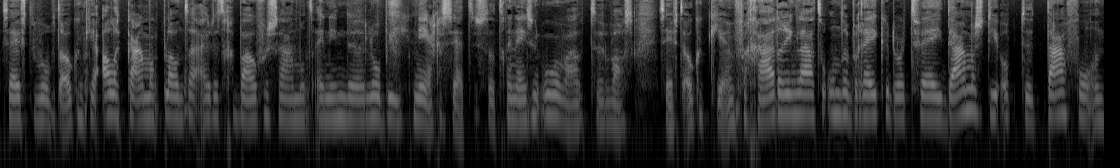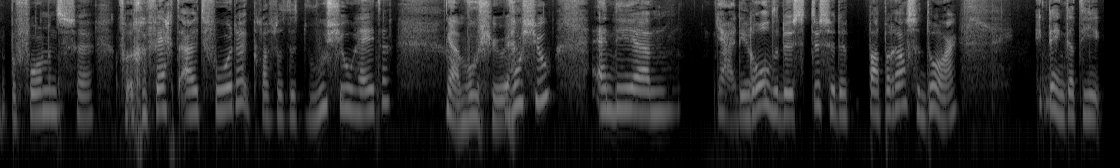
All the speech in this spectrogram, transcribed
Ze heeft bijvoorbeeld ook een keer alle kamerplanten uit het gebouw verzameld... en in de lobby neergezet. Dus dat er ineens een oerwoud eh, was. Ze heeft ook een keer een vergadering laten onderbreken... door twee dames die op de tafel een performance... eh, of een gevecht uitvoerden. Ik geloof dat het wushu heette. Ja, wushu. Wushu. En die, ehm, ja, die rolde dus tussen de paparazzen door. Ik denk dat die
